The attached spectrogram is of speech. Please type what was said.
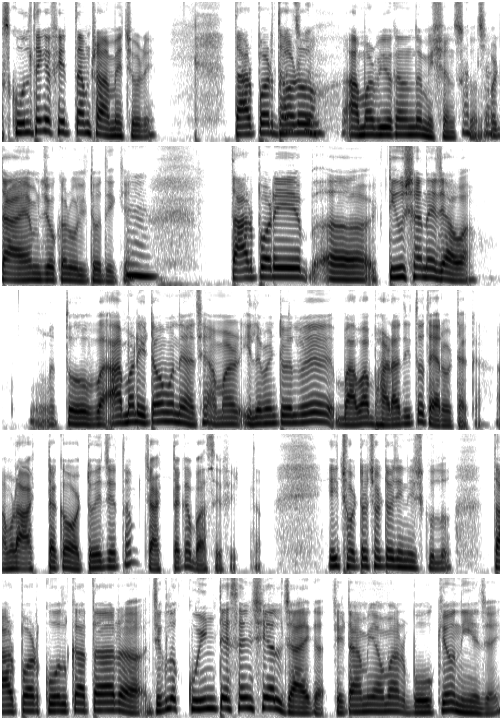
স্কুল থেকে ফিরতাম ট্রামে চড়ে। তারপর ধরো আমার বিবেকানন্দ মিশন স্কুল আচ্ছা। ওটা আই এম জোকার উল্টো দিকে। তারপরে টিউশনে যাওয়া। তো আমার এটাও মনে আছে, আমার ইলেভেন টুয়েলভে বাবা ভাড়া দিত তেরো টাকা। আমরা আট টাকা অটোয় যেতাম, চার টাকা বাসে ফিরতাম। এই ছোট ছোট জিনিসগুলো। তারপর কলকাতার যেগুলো কুইন্টেসেন্সিয়াল জায়গা, যেটা আমি আমার বউকেও নিয়ে যাই।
